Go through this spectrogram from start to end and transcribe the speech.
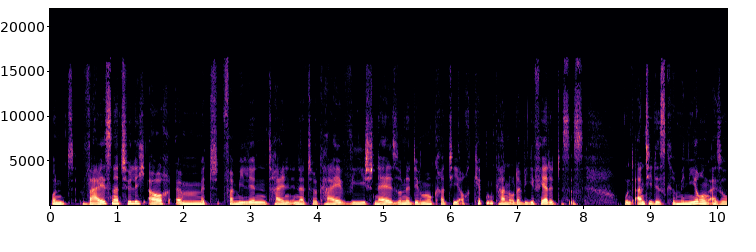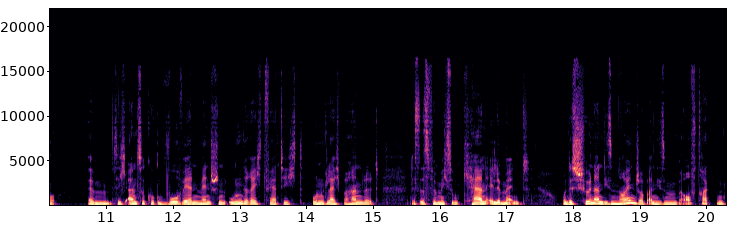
und weiß natürlich auch ähm, mit Familienteilen in der Türkei, wie schnell so eine Demokratie auch kippen kann oder wie gefährdet es ist. Und Antidiskriminierung, also ähm, sich anzugucken, wo werden Menschen ungerechtfertigt, ungleich behandelt das ist für mich so ein Kernelement. Und das Schöne an diesem neuen Job, an diesem beauftragten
